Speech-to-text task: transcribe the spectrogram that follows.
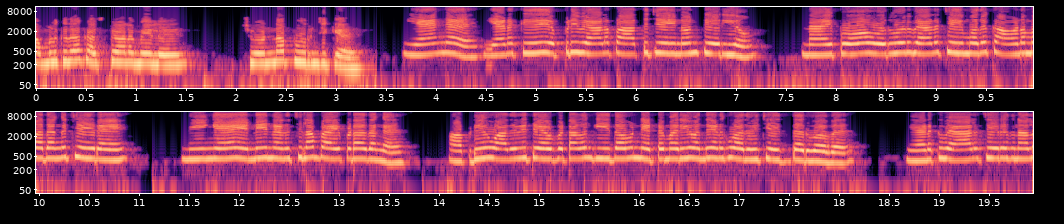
நம்மளுக்கு தான் கஷ்டம் அலமேலு. சொன்னா புரிஞ்சுக்க. ஏங்க எனக்கு எப்படி வேலை பார்த்து செய்யணும்னு தெரியும். நான் இப்போ ஒரு ஒரு வேலை செய்யும் போது கவனமா தாங்க செய்யறேன் நீங்க என்னையும் நினைச்சுலாம் பயப்படாதங்க. அப்படியே உதவி தேவைப்பட்டாலும் கீதாவும் நெட்ட மாதிரியே வந்து எனக்கு உதவி செய்து தருவாவ. எனக்கு வேலை செய்யறதுனால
